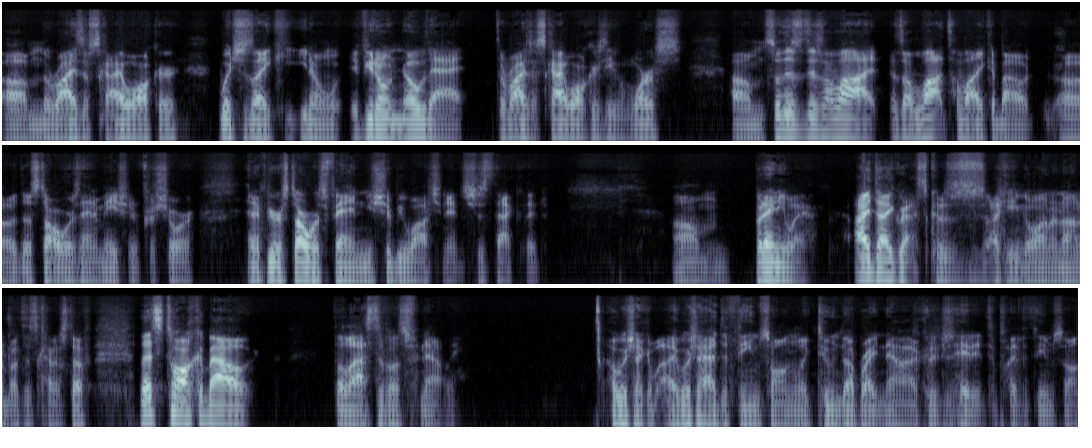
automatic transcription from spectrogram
um, the Rise of Skywalker, which is like you know if you don't know that, the Rise of Skywalker is even worse. Um, so there's there's a lot there's a lot to like about uh, the Star Wars animation for sure. And if you're a Star Wars fan, you should be watching it. It's just that good. Um, but anyway, I digress because I can go on and on about this kind of stuff. Let's talk about the Last of Us finale. I wish I could. I wish I had the theme song like tuned up right now. I could have just hit it to play the theme song.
